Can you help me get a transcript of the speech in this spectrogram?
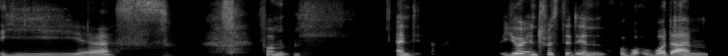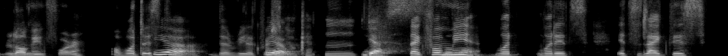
Yes. From and you're interested in w- what I'm longing for, or what is yeah. the, the real question? Yeah. Okay. Mm. Yes. Like for me, what what it's it's like this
